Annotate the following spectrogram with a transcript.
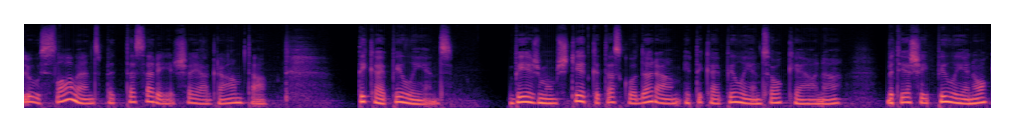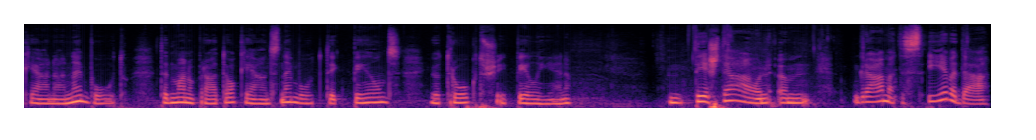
kļuvis slavens, bet tas arī ir šajā grāmatā. Tikai piliens. Bieži mums šķiet, ka tas, ko darām, ir tikai piliens okeānā, bet ja šī piliena okeānā nebūtu, tad, manuprāt, okeāns nebūtu tik pilns, jo trūktu šī piliena. Tieši tā, un um, grāmatas ievadā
